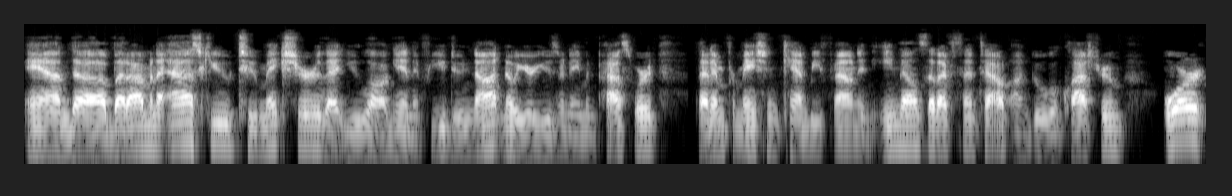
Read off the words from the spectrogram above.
and uh, but I'm going to ask you to make sure that you log in. If you do not know your username and password, that information can be found in emails that I've sent out on Google Classroom or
